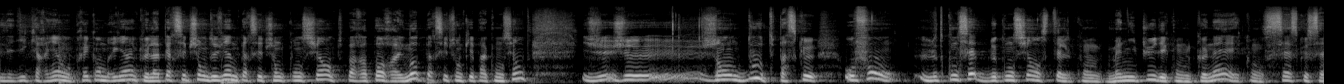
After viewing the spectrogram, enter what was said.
les dicariens, aux précambriens, que la perception devient une perception consciente par rapport à une autre perception qui n'est pas consciente? J'en je, doute, parce que, au fond, le concept de conscience tel qu'on le manipule et qu'on le connaît et qu'on sait ce que ça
